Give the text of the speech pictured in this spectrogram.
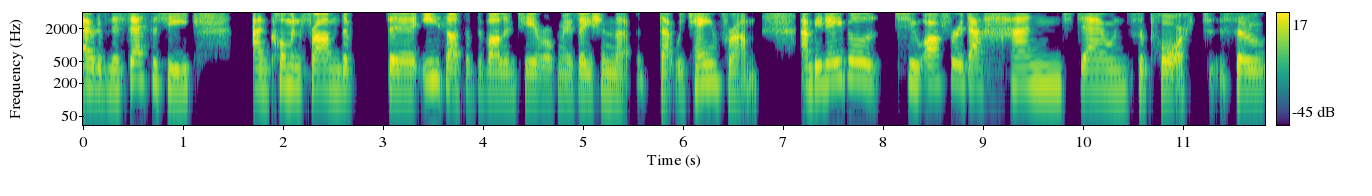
out of necessity and coming from the the ethos of the volunteer organization that that we came from. And being able to offer that hand down support. So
